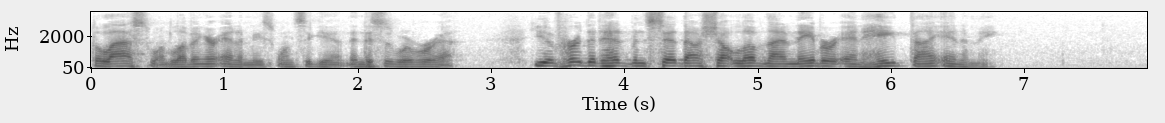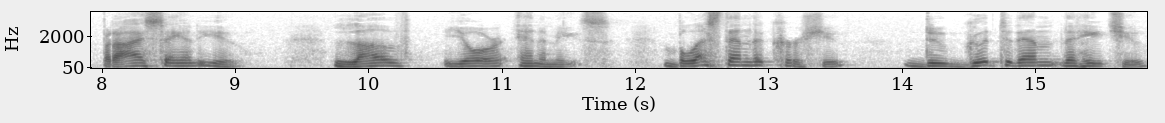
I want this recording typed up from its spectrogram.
the last one, loving our enemies once again. And this is where we're at. You have heard that it had been said, Thou shalt love thy neighbor and hate thy enemy. But I say unto you, love your enemies. Bless them that curse you. Do good to them that hate you.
